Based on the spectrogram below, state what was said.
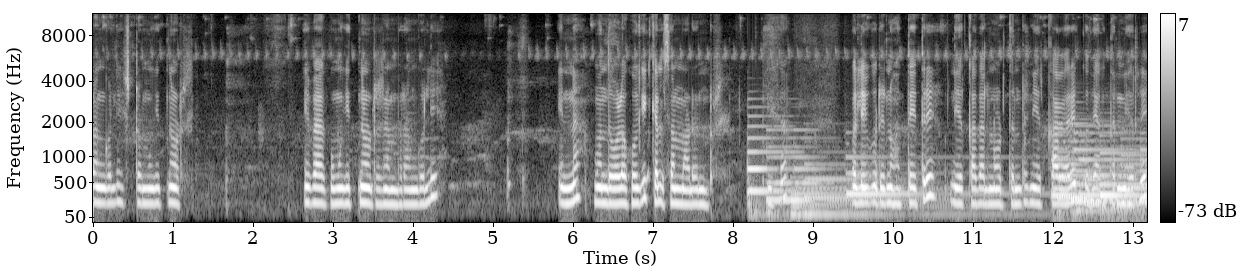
ರಂಗೋಲಿ ಇಷ್ಟು ಮುಗೀತು ನೋಡ್ರಿ. ಇವಾಗ ಮುಗೀತು ನೋಡ್ರಿ ನಮ್ಮ ರಂಗೋಲಿ. ಇನ್ನು ಮುಂದೆ ಒಳಗೆ ಹೋಗಿ ಕೆಲಸ ಮಾಡೋಣ ರೀ. ಈಗ ಒಲಿ ಗುರಿನೂ ಹತ್ತೈತ್ರಿ. ನೀರು ಕಾದಲ್ಲಿ ನೋಡ್ತಾನೆ ರೀ. ನೀರು ಕಾದಾರಿ, ಕುದಿ ಹಾಕ್ತಾರೆ ನೀರು ರೀ.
